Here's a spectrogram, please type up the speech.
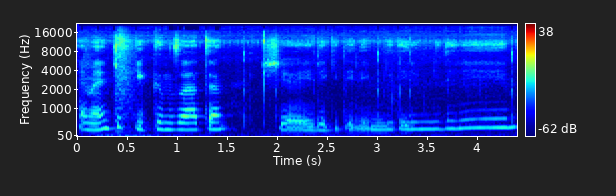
Hemen çok yakın zaten. Şöyle gidelim gidelim gidelim.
